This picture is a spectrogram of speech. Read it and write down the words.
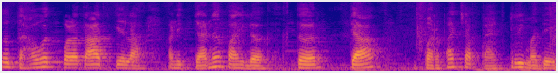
तो धावत पळत आत गेला. आणि त्यानं पाहिलं तर त्या बर्फाच्या फॅक्टरीमध्ये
